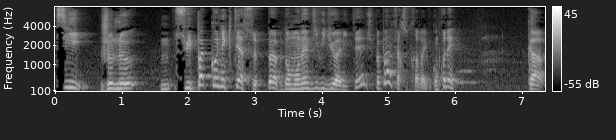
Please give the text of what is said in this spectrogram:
si je ne suis pas connecté à ce peuple dans mon individualité, je ne peux pas faire ce travail, vous comprenez? Car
